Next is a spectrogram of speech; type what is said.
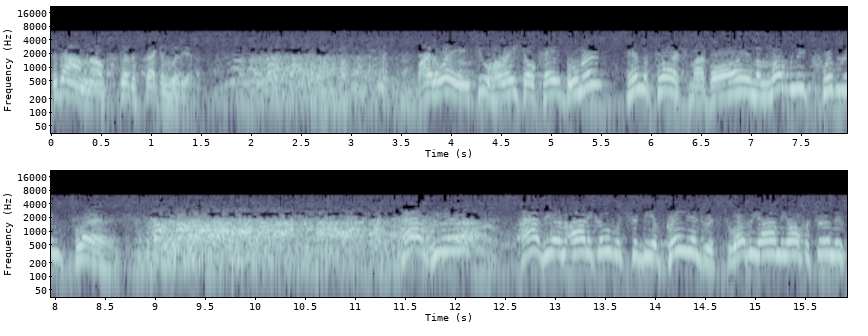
Sit down, and I'll split a second with you. By the way, ain't you Horatio K. Boomer? In the flesh, my boy, in the lovely quivering flesh. have here have here an article which should be of great interest to every army officer in this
